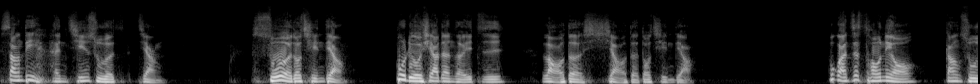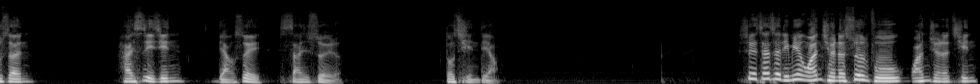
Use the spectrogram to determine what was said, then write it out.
上帝很清楚的讲：所有都清掉，不留下任何一只，老的、小的都清掉。不管这头牛刚出生，还是已经两岁、三岁了，都清掉。所以在这里面，完全的顺服、完全的听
